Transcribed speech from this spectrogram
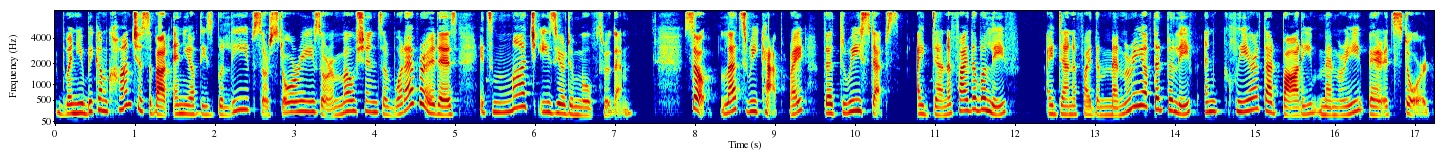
when you become conscious about any of these beliefs or stories or emotions or whatever it is, it's much easier to move through them. So let's recap, right? The three steps identify the belief, identify the memory of that belief, and clear that body memory where it's stored.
